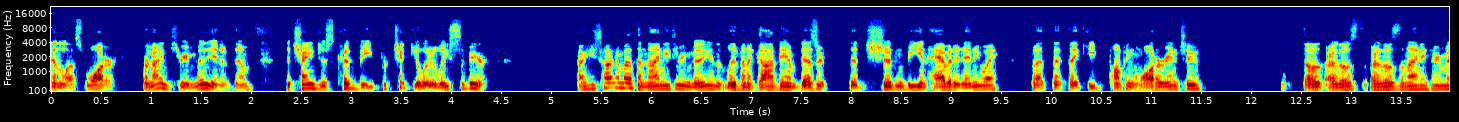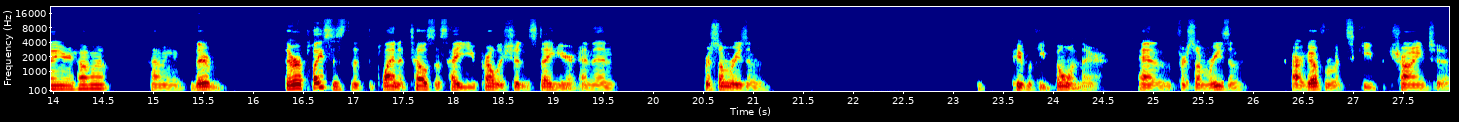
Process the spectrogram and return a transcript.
and less water. For 93 million of them, the changes could be particularly severe. Are you talking about the 93 million that live in a goddamn desert that shouldn't be inhabited anyway? But that they keep pumping water into. Those are those are those the 93 million you're talking about? I mean, there there are places that the planet tells us, hey, you probably shouldn't stay here, and then for some reason people keep going there, and for some reason our governments keep trying to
